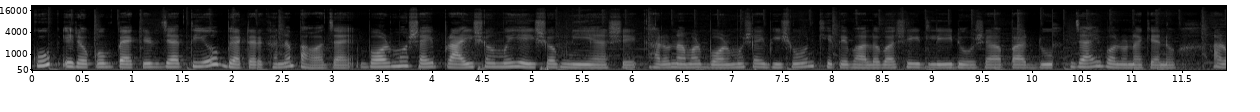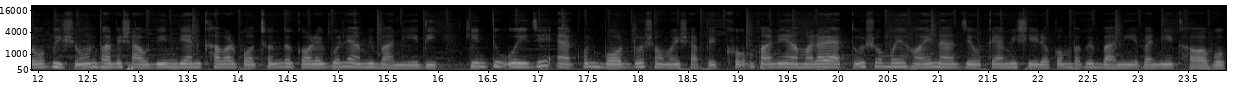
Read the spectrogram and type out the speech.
কুক এরকম প্যাকেট জাতীয় ব্যাটারখানা পাওয়া যায়। বর্মশাই প্রায় সময় এইসব নিয়ে আসে, কারণ আমার বর্মশাই ভীষণ খেতে ভালোবাসে, ইডলি ডোসা পাড্ডু যাই বলো না কেন। আর ও ভীষণভাবে সাউথ ইন্ডিয়ান খাবার পছন্দ করে বলে আমি বানিয়ে দিই। কিন্তু ওই যে এখন বড্ড সময় সাপেক্ষ। মানে আমার আর এত সময় হয় না যে ওকে আমি সেই সেরকমভাবে বানিয়ে বানিয়ে খাওয়াবো।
